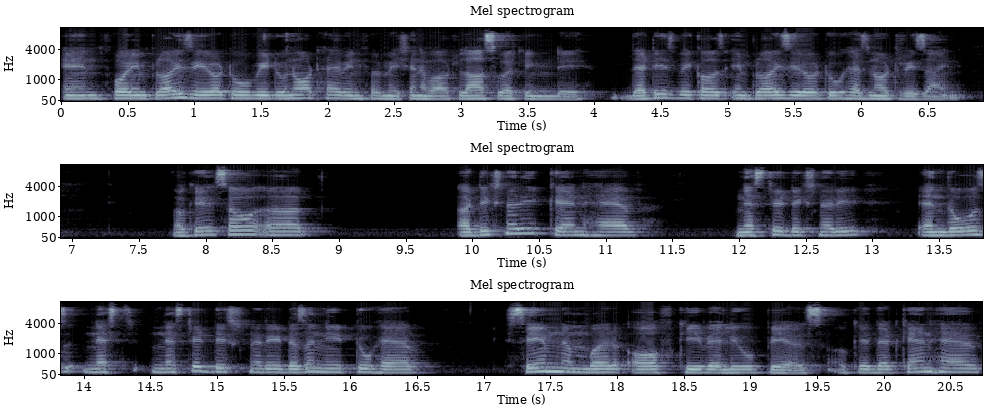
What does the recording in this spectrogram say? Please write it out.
And for employee 02 we do not have information about last working day. That is because employee 02 has not resigned. Okay so uh, a dictionary can have nested dictionary and those nest, nested dictionary doesn't need to have same number of key value pairs okay that can have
